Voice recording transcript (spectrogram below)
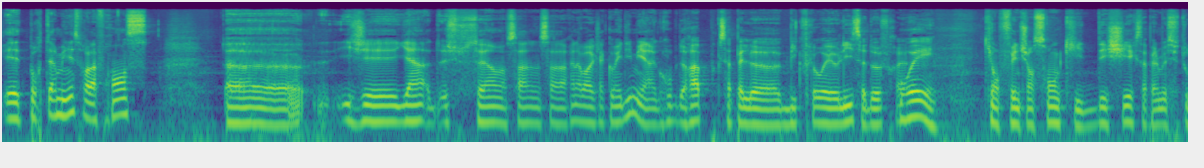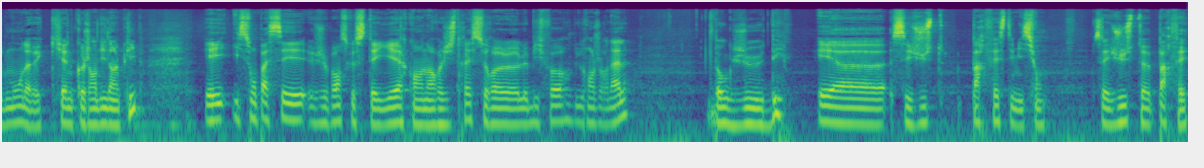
et pour terminer sur la France, euh, y a, un- ça n'a rien à voir avec la comédie, mais il y a un groupe de rap qui s'appelle euh, Big Flo et Oli, ces deux frères, Oui. qui ont fait une chanson qui déchire, qui s'appelle Monsieur Tout le Monde, avec Kian Kojandi dans le clip. Et ils sont passés, je pense que c'était hier quand on enregistrait, sur euh, le Before du Grand Journal. Donc jeudi. Et euh, c'est juste parfait cette émission. C'est juste euh, parfait.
